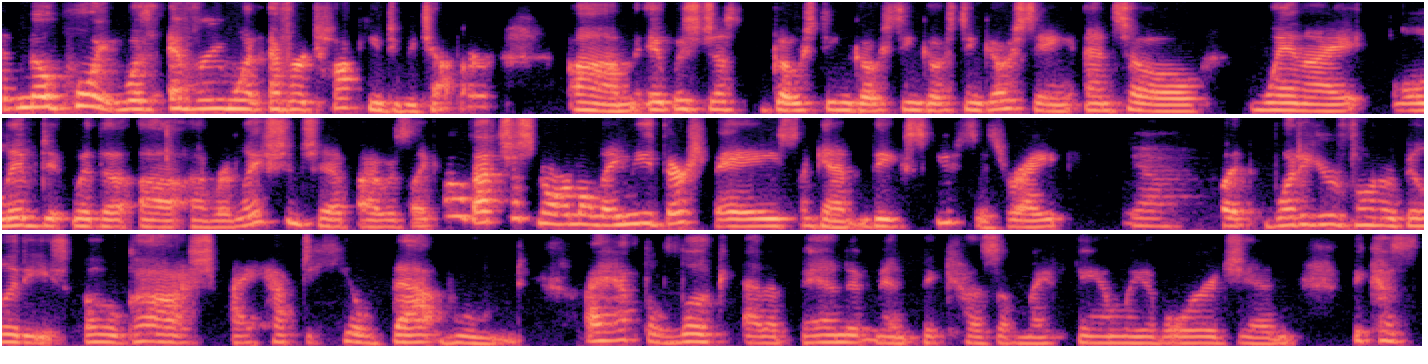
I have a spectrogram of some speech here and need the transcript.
at no point was everyone ever talking to each other. Um, it was just ghosting, ghosting, ghosting, ghosting. And so when I lived it with a, a, a relationship, I was like, oh, that's just normal. They need their space. Again, the excuses, right? Yeah. But what are your vulnerabilities? Oh gosh, I have to heal that wound. I have to look at abandonment because of my family of origin, because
